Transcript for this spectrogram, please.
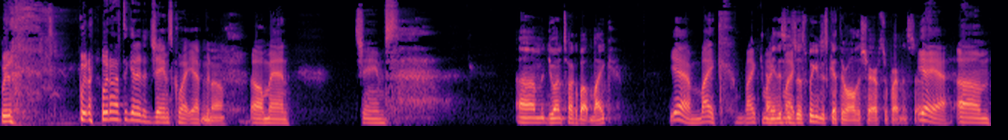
we don't, we don't we don't have to get into James quite yet, but No. oh man, James, Um, do you want to talk about Mike? yeah, Mike, Mike, Mike. I mean, this Mike. is just we can just get through all the sheriff's department stuff. yeah, yeah. Um,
